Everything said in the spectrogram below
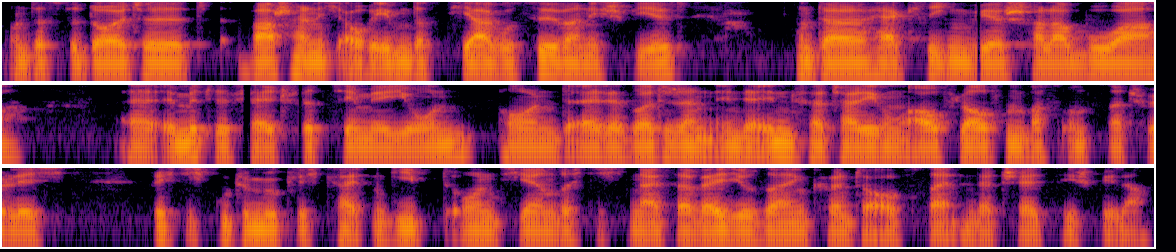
Und das bedeutet wahrscheinlich auch eben, dass Thiago Silva nicht spielt. Und daher kriegen wir Chalaboa äh, im Mittelfeld für 10 Millionen. Und äh, der sollte dann in der Innenverteidigung auflaufen, was uns natürlich richtig gute Möglichkeiten gibt und hier ein richtig nicer Value sein könnte auf Seiten der Chelsea-Spieler.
